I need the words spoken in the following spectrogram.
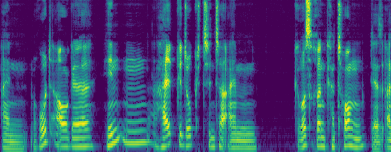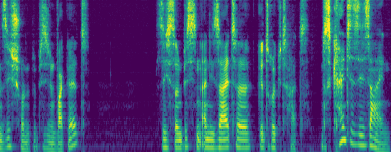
ein Rotauge hinten halb geduckt hinter einem größeren Karton, der an sich schon ein bisschen wackelt, sich so ein bisschen an die Seite gedrückt hat. Das könnte sie sein.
